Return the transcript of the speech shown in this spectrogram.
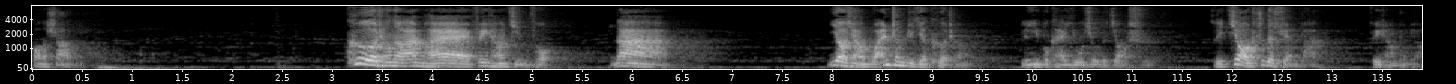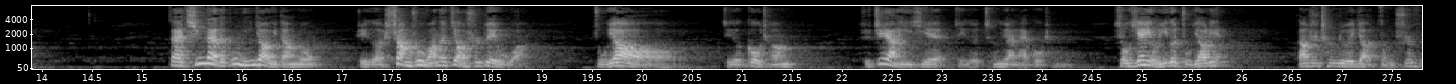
放到上午。课程的安排非常紧凑，那。要想完成这些课程，离不开优秀的教师，所以教师的选拔非常重要。在清代的宫廷教育当中，这个上书房的教师队伍啊，主要这个构成是这样一些这个成员来构成的。首先有一个主教练，当时称之为叫总师傅，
